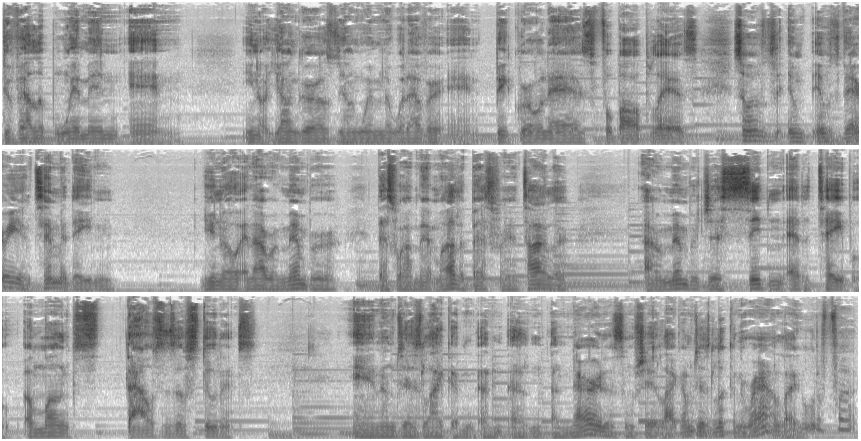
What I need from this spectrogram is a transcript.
developed women and, you know, young girls, young women or whatever, and big grown ass football players. So it was, it, it was very intimidating, you know, and I remember that's where I met my other best friend, Tyler. I remember just sitting at a table amongst thousands of students. And I'm just like a, a, a, a nerd or some shit. Like, I'm just looking around, like, who the fuck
